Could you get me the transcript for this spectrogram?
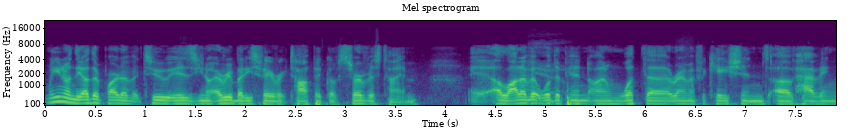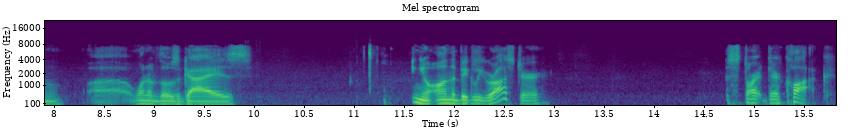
Well, you know, and the other part of it too is, you know, everybody's favorite topic of service time. A lot of it yeah. will depend on what the ramifications of having uh, one of those guys, you know, on the big league roster start their clock.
